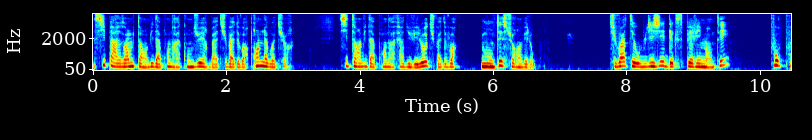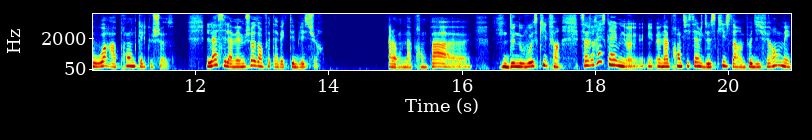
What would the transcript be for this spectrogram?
Si par exemple tu as envie d'apprendre à conduire, bah tu vas devoir prendre la voiture. Si tu as envie d'apprendre à faire du vélo, tu vas devoir monter sur un vélo. Tu vois, tu es obligé d'expérimenter pour pouvoir apprendre quelque chose. Là, c'est la même chose en fait avec tes blessures. Alors, on n'apprend pas euh, de nouveaux skills. Enfin, ça reste quand même un apprentissage de skills, c'est un peu différent, mais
